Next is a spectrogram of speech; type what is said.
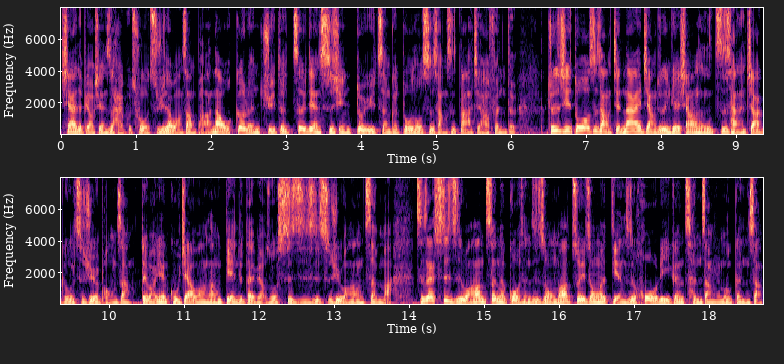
现在的表现是还不错，持续在往上爬。那我个人觉得这件事情对于整个多头市场是大加分的。就是其实多头市场简单来讲，就是你可以想象成是资产的价格会持续的膨胀，对吧？因为股价往上垫，就代表说市值是持续往上增嘛。只是在市值往上增的过程之中，我们要追踪的点是获利跟成长有没有跟上。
